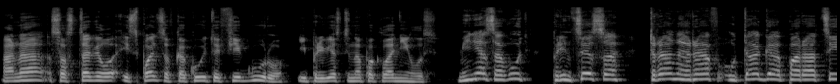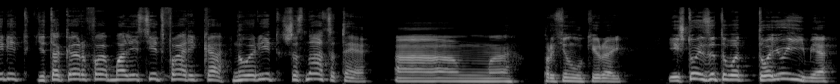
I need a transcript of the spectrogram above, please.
она составила из пальцев какую-то фигуру и приветственно поклонилась. «Меня зовут принцесса Трана Раф Утага Парацирит Ятакарфа Малисит Фарика Нуэрит шестнадцатая». «Ам...» – протянул Кирай. «И что из этого твое имя?»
